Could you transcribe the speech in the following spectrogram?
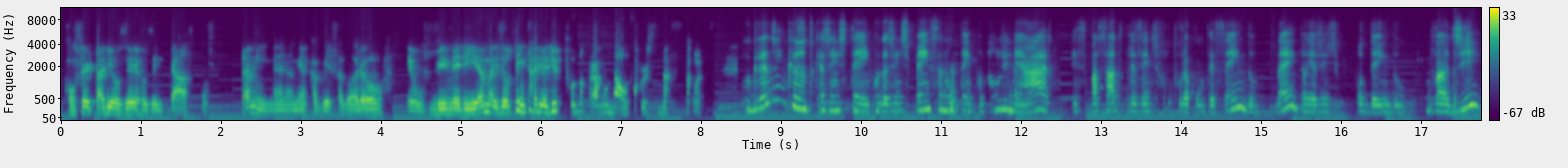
consertaria os erros, entre aspas para mim, né? Na minha cabeça agora eu, eu viveria, mas eu tentaria de tudo para mudar o curso das coisas. O grande encanto que a gente tem quando a gente pensa num tempo não linear, esse passado, presente e futuro acontecendo, né? Então, e a gente podendo invadir,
